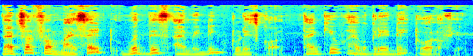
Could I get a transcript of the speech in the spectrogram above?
That's all from my side. With this, I am ending today's call. Thank you. Have a great day to all of you.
